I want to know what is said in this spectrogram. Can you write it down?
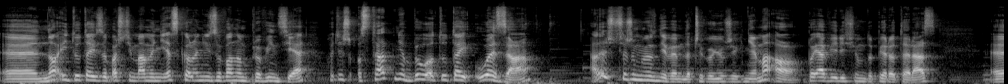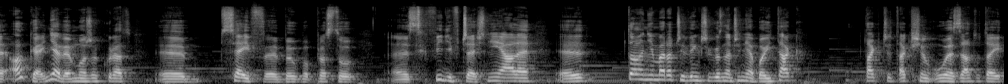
E, No i tutaj zobaczcie, mamy nieskolonizowaną prowincję, chociaż ostatnio było tutaj USA, ale szczerze mówiąc nie wiem dlaczego już ich nie ma. O, pojawili się dopiero teraz. E, Okej, nie wiem, może akurat e, save e, był po prostu e, z chwili wcześniej, ale e, to nie ma raczej większego znaczenia, bo i tak, tak czy tak się USA tutaj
